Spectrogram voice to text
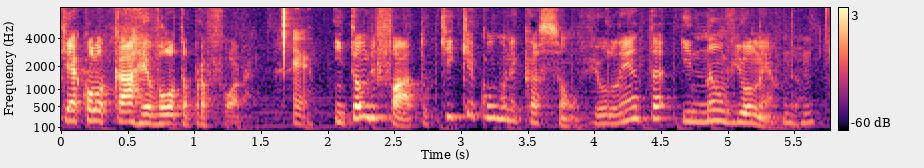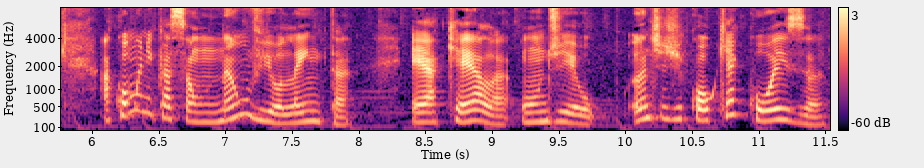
que é colocar a revolta para fora. É. Então, de fato, o que que é comunicação violenta e não violenta? Uhum. A comunicação não violenta é aquela onde eu, antes de qualquer coisa,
